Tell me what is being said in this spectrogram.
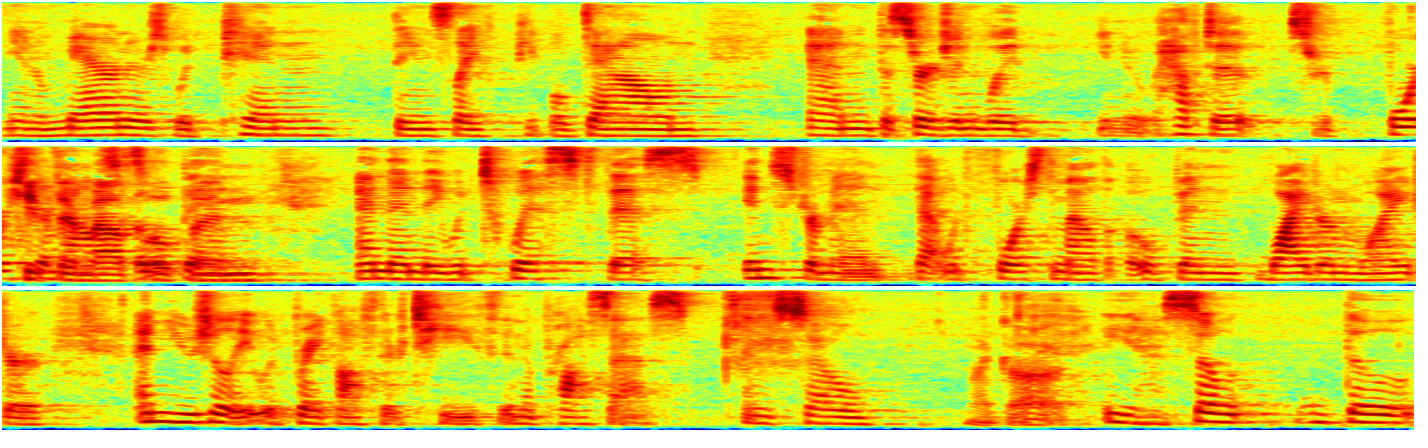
you know mariners would pin the enslaved people down, and the surgeon would you know have to sort of force Keep their, their mouths, mouths open, open. and then they would twist this instrument that would force the mouth open wider and wider, and usually it would break off their teeth in the process, and so. My God. Yeah, so the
